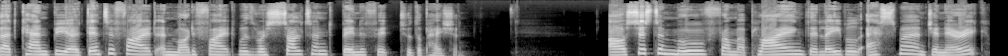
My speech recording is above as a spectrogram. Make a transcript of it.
that can be identified and modified with resultant benefit to the patient. Our system moved from applying the label asthma and generic,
